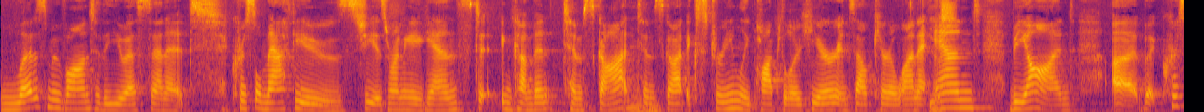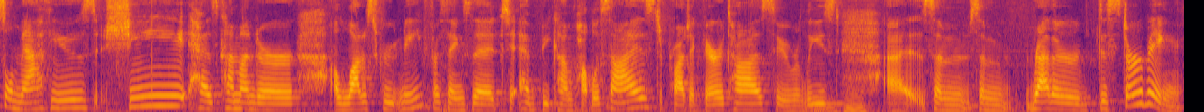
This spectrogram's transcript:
Let us move on to the U.S. Senate. Krystle Matthews, she is running against incumbent Tim Scott. Mm -hmm. Tim Scott, extremely popular here in South Carolina yes. and beyond. Uh, but Krystle Matthews, she has come under a lot of scrutiny for things that have become publicized. Project Veritas, who released mm -hmm. uh, some some rather disturbing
